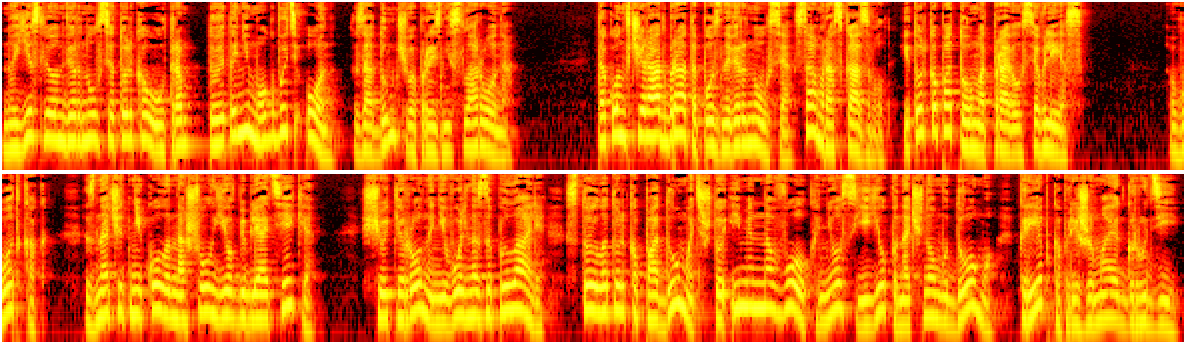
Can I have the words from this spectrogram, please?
«Но если он вернулся только утром, то это не мог быть он», – задумчиво произнесла Рона. Так он вчера от брата поздно вернулся, сам рассказывал, и только потом отправился в лес. Вот как. Значит, Никола нашел ее в библиотеке? Щеки Рона невольно запылали, стоило только подумать, что именно волк нес ее по ночному дому, крепко прижимая к груди.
